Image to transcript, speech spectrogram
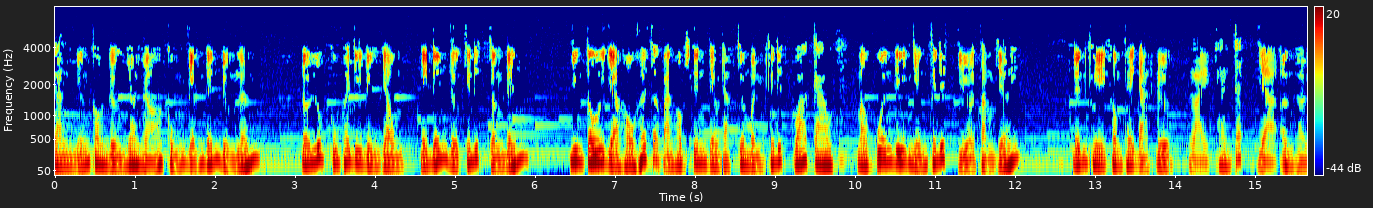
rằng những con đường nho nhỏ cũng dẫn đến đường lớn. Đôi lúc cũng phải đi đường vòng để đến được cái đích cần đến. Nhưng tôi và hầu hết các bạn học sinh đều đặt cho mình cái đích quá cao mà quên đi những cái đích vừa tầm giới. Đến khi không thể đạt được lại than trách và ân hận.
